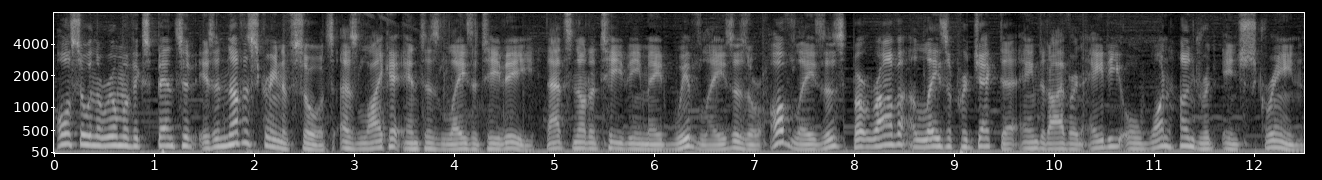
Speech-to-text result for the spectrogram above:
Also in the realm of expensive is another screen of sorts as Leica enters laser TV. That's not a TV made with lasers or of lasers, but rather a laser projector aimed at either an 80 or 100 inch screen.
